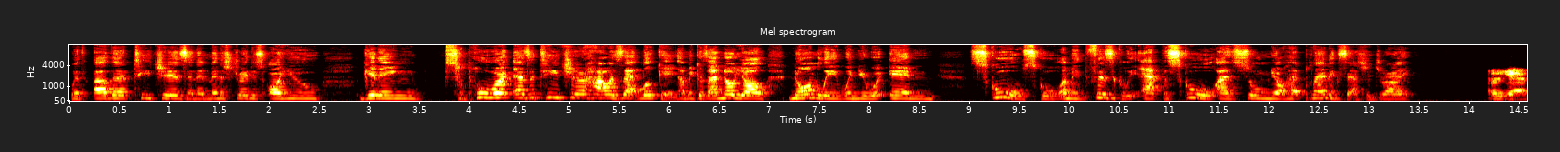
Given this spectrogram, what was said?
with other teachers and administrators? Are you getting support as a teacher? How is that looking? I mean, because I know y'all normally when you were in school, school, I mean, physically at the school, I assume y'all had planning sessions, right? Oh yeah,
